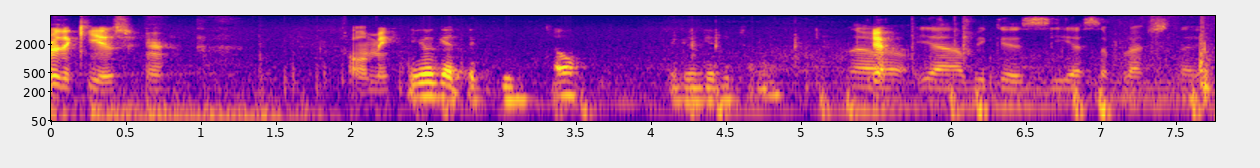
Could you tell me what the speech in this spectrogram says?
Where the key is. Here. Follow me. You'll get the key. Oh, you're gonna give it to me? No, Yeah. yeah. because he has a flashlight.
